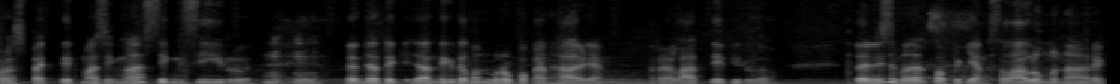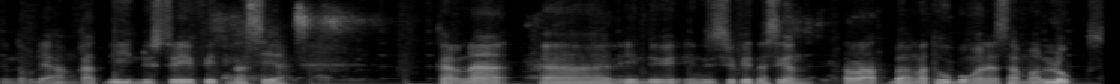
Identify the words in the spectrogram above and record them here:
perspektif masing-masing sih gitu loh. Dan cantik cantik itu kan merupakan hal yang relatif gitu loh. Dan ini sebenarnya topik yang selalu menarik untuk diangkat di industri fitness ya karena uh, industri fitness kan erat banget hubungannya sama looks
